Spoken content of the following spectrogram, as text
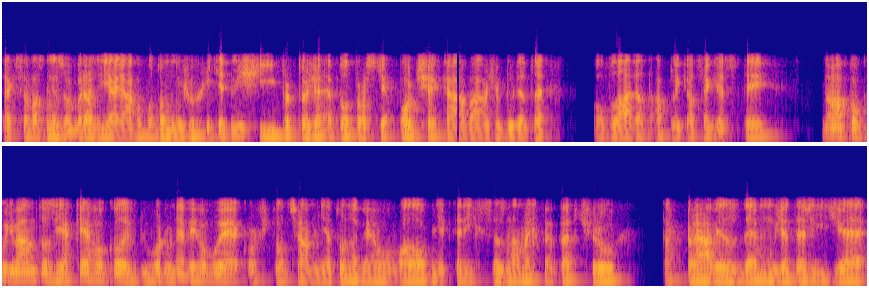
tak se vlastně zobrazí a já ho potom můžu chytit myší, protože Apple prostě očekává, že budete ovládat aplikace gesty. No a pokud vám to z jakéhokoliv důvodu nevyhovuje, jakožto třeba mě to nevyhovovalo v některých seznamech Pepperchru, tak právě zde můžete říct, že e,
